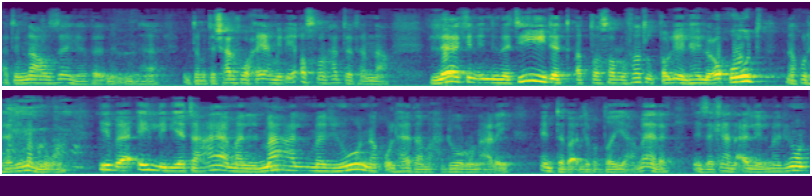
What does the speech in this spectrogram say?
هتمنعه إزاي هذا منها؟ أنت ما أنتش عارف هو هيعمل إيه أصلا حتى تمنعه. لكن إن نتيجة التصرفات القولية اللي هي العقود نقول هذه ممنوعة. يبقى اللي بيتعامل مع المجنون نقول هذا محجور عليه. أنت بقى اللي بتضيع مالك. إذا كان قال للمجنون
